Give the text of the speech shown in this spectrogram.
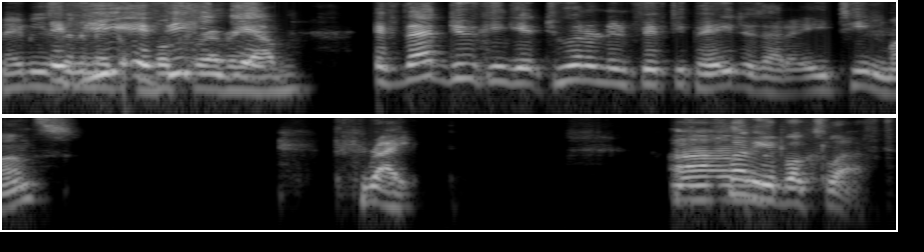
maybe he's If gonna he- make a if book he for can every get- album. If that dude can get 250 pages out of 18 months, Right. there's Um, plenty of books left.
